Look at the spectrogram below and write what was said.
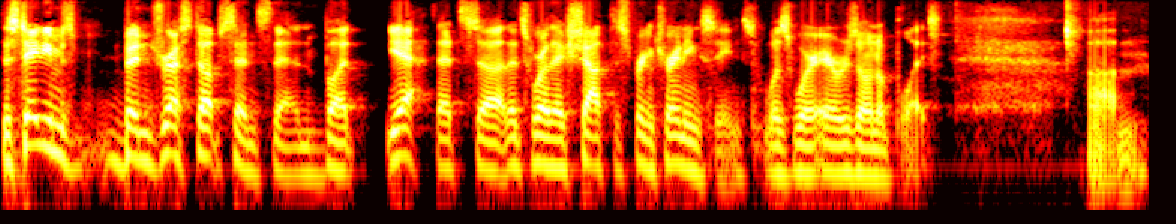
The stadium's been dressed up since then, but yeah, that's uh, that's where they shot the spring training scenes. Was where Arizona plays. Um,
